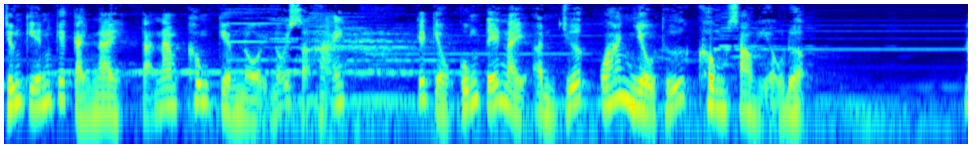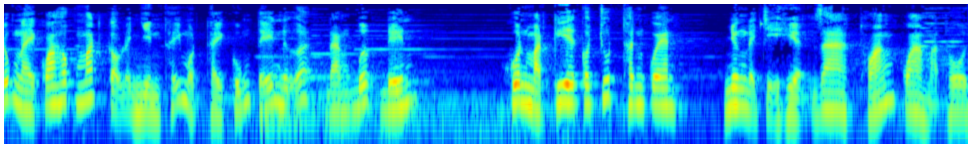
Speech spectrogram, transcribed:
Chứng kiến cái cảnh này, tạ Nam không kiềm nổi nỗi sợ hãi. Cái kiểu cúng tế này ẩn chứa quá nhiều thứ không sao hiểu được. Lúc này qua hốc mắt cậu lại nhìn thấy một thầy cúng tế nữa đang bước đến. Khuôn mặt kia có chút thân quen, nhưng lại chỉ hiện ra thoáng qua mà thôi.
